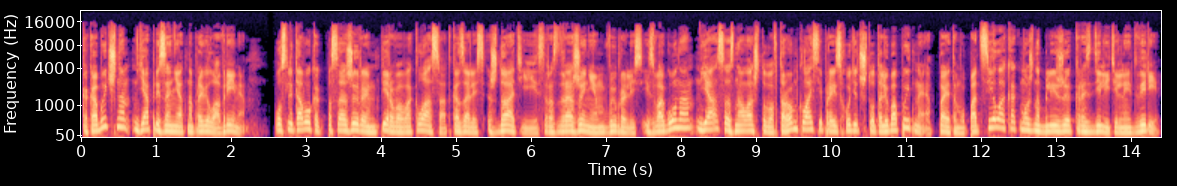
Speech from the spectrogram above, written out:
Как обычно, я призанятно провела время. После того, как пассажиры первого класса отказались ждать и с раздражением выбрались из вагона, я осознала, что во втором классе происходит что-то любопытное, поэтому подсела как можно ближе к разделительной двери.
